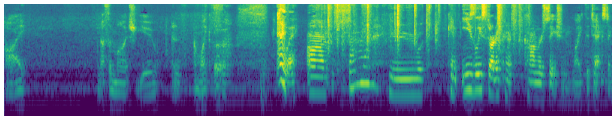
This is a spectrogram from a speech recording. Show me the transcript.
Hi. Nothing much, you. And I'm like, ugh. Anyway, um, someone who can easily start a conversation, like the texting.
